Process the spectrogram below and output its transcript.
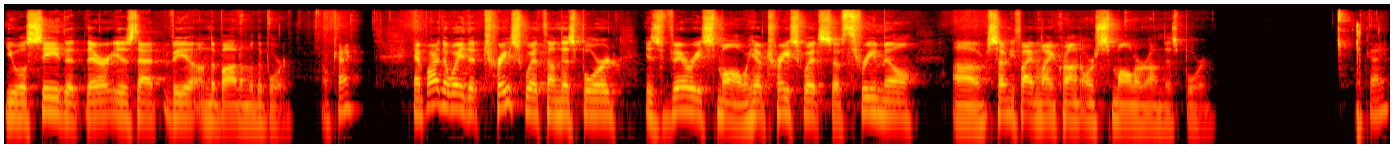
you will see that there is that via on the bottom of the board, okay? And by the way, the trace width on this board is very small. We have trace widths of 3 mil, uh, 75 micron or smaller on this board. Okay,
